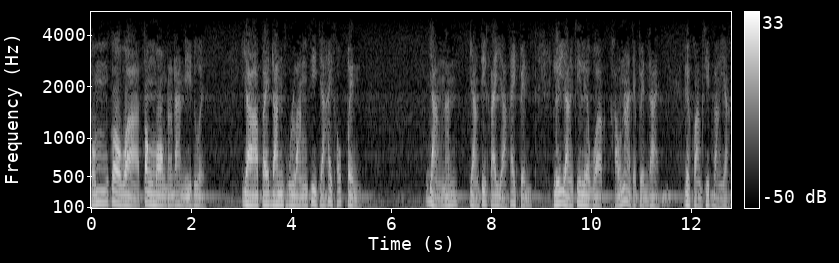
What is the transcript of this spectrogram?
ผมก็ว่าต้องมองทางด้านนี้ด้วย อย่าไปดันทุลังที่จะให้เขาเป็น อย่างนั้นอย่างที่ใครอยากให้เป็น หรืออย่างที่เรียกว่าเขาน่าจะเป็นได้ ด้วยความคิดบางอย่าง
